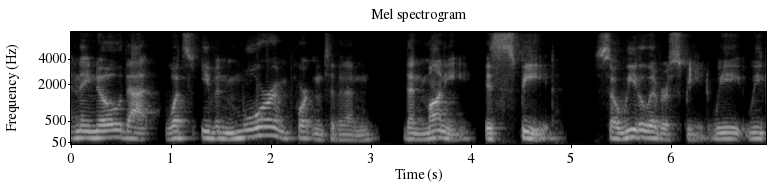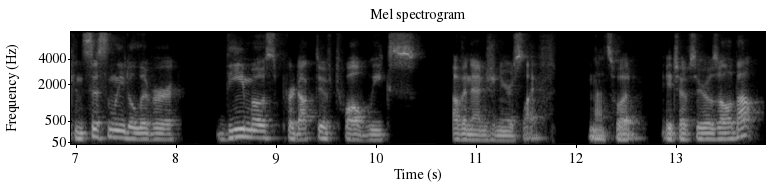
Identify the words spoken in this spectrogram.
and they know that what's even more important to them than money is speed. So we deliver speed. We we consistently deliver the most productive 12 weeks of an engineer's life. And that's what HF0 is all about.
